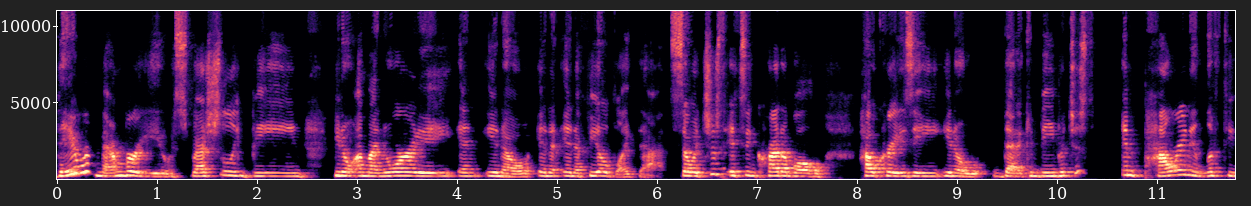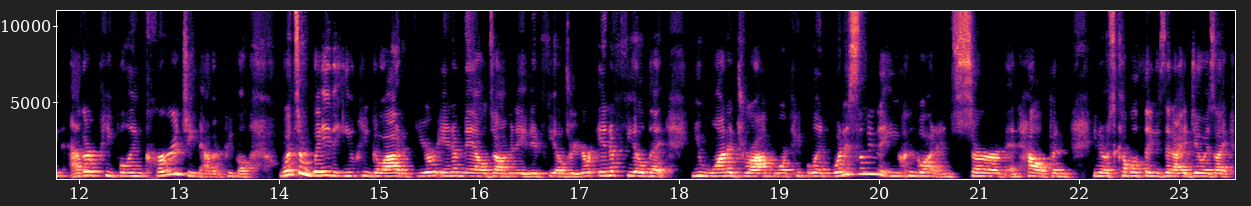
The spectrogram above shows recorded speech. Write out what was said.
they remember you, especially being, you know, a minority in, you know, in a, in a field like that. So it's just it's incredible how crazy, you know, that it can be, but just empowering and lifting other people, encouraging other people. What's a way that you can go out if you're in a male dominated field or you're in a field that you want to draw more people in? What is something that you can go out and serve and help? And, you know, it's a couple of things that I do is I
